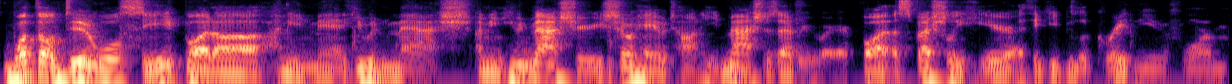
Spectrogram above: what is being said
What they'll do, we'll see. But uh, I mean, man, he would mash. I mean, he would mash here. He's Shohei Ohtani. He mashes everywhere, but especially here, I think he'd look great in the uniform.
